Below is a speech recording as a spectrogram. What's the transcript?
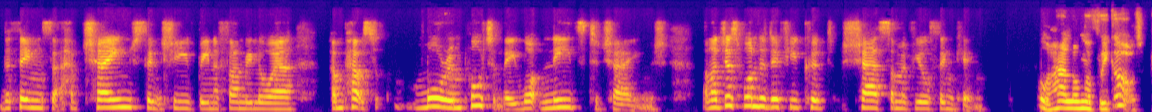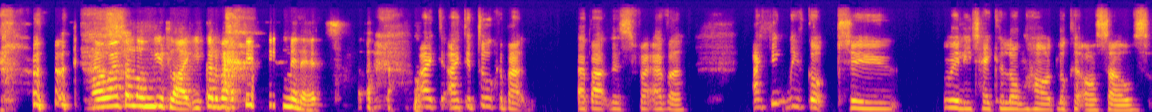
the things that have changed since you've been a family lawyer and perhaps more importantly, what needs to change. And I just wondered if you could share some of your thinking. Well, how long have we got? However long you'd like. You've got about 15 minutes. I, I could talk about about this forever. I think we've got to really take a long, hard look at ourselves.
